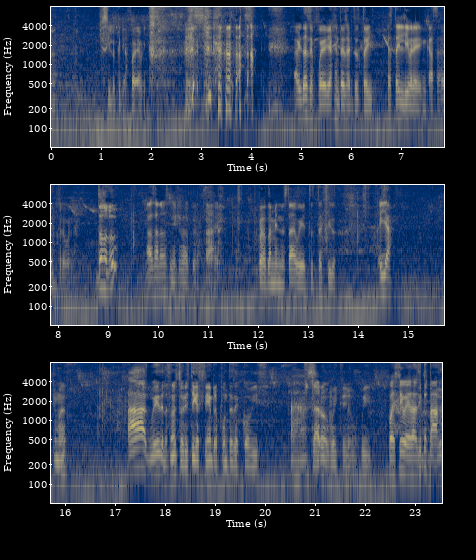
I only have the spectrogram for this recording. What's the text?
Ah. Yo sí lo quería fuera de mi casa. ahorita se fue de viaje, entonces ahorita estoy, estoy libre en casa, pero bueno. ¿Estás solo? Ah, o sea, no es mi jefa, pero. Ah. eh, pero también no está, güey, entonces está chido. Y ya. ¿Qué más? Ah, güey, de las zonas turísticas que tienen repuntes de COVID. Ah, Pues claro, güey, que güey. Pues sí, güey, o sea, bajas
